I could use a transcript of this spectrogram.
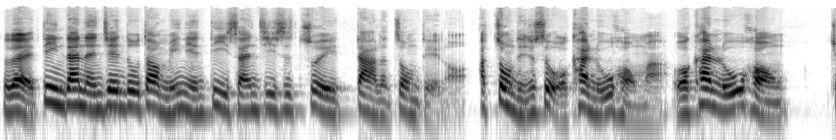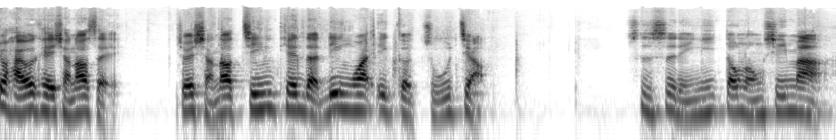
对不对？订单能见度到明年第三季是最大的重点哦。啊，重点就是我看卢鸿嘛，我看卢鸿就还会可以想到谁？就会想到今天的另外一个主角，四四零一东隆兴嘛。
